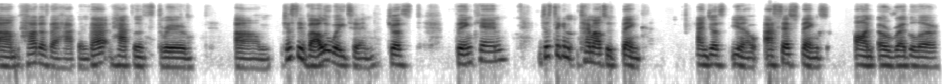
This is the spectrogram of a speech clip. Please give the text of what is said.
um, how does that happen? That happens through um, just evaluating, just thinking, just taking time out to think and just, you know, assess things on a regular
